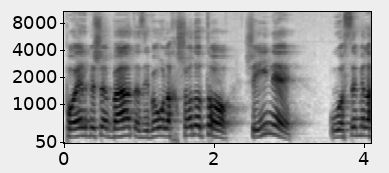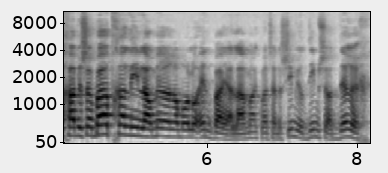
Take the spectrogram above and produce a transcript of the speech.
פועל בשבת, אז יבואו לחשוד אותו, שהנה, הוא עושה מלאכה בשבת חלילה, אומר הרמו, לא, אין בעיה. למה? כיוון שאנשים יודעים שהדרך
